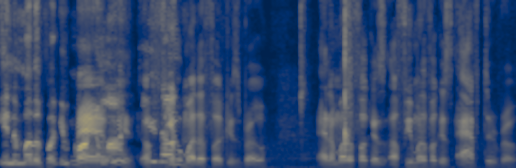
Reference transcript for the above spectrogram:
in the motherfucking parking Man, lot. a you know? few motherfuckers, bro, and a motherfuckers, a few motherfuckers after, bro.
